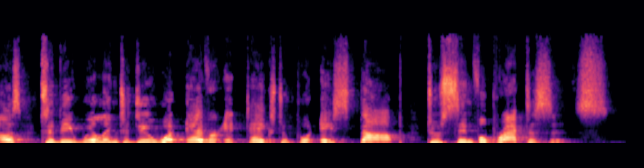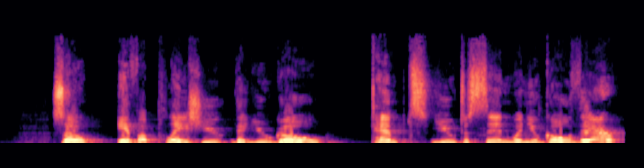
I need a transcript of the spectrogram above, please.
us to be willing to do whatever it takes to put a stop to sinful practices. So, if a place you, that you go tempts you to sin when you go there,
